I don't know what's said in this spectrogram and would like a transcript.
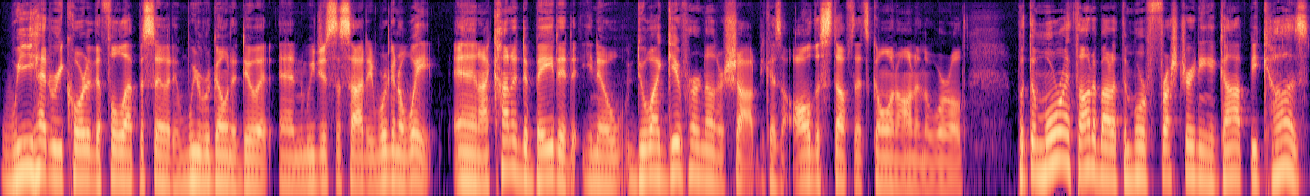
we had recorded the full episode and we were going to do it and we just decided we're going to wait. And I kind of debated, you know, do I give her another shot because of all the stuff that's going on in the world? But the more I thought about it, the more frustrating it got because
